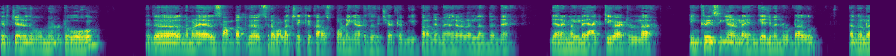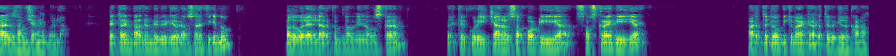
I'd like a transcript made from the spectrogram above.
തീർച്ചയായിട്ടും ഇത് മുന്നോട്ട് പോകും. ഇത് നമ്മുടെ സമ്പദ് വ്യവസ്ഥയുടെ വളർച്ചയ്ക്ക് കറസ്പോണ്ടിങ് ആയിട്ട് തീർച്ചയായിട്ടും ഈ പറഞ്ഞ മേഖലകളെല്ലാം തന്നെ ജനങ്ങളുടെ ആക്റ്റീവായിട്ടുള്ള ഇൻക്രീസിംഗ് ആയിട്ടുള്ള എൻഗേജ്മെന്റ് ഉണ്ടാകും എന്നുള്ള സംശയങ്ങളൊന്നുമില്ല. അപ്പോൾ ഇത്രയും പറഞ്ഞുകൊണ്ട് വീഡിയോ ഇവിടെ അവസാനിപ്പിക്കുന്നു. അപ്പോൾ അതുപോലെ എല്ലാവർക്കും നന്ദി നമസ്കാരം. ഒരിക്കൽ കൂടി ഈ ചാനൽ സപ്പോർട്ട് ചെയ്യുക സബ്സ്ക്രൈബ് ചെയ്യുക. അടുത്ത ടോപ്പിക്കുമായിട്ട് അടുത്ത വീഡിയോയിൽ കാണാം.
